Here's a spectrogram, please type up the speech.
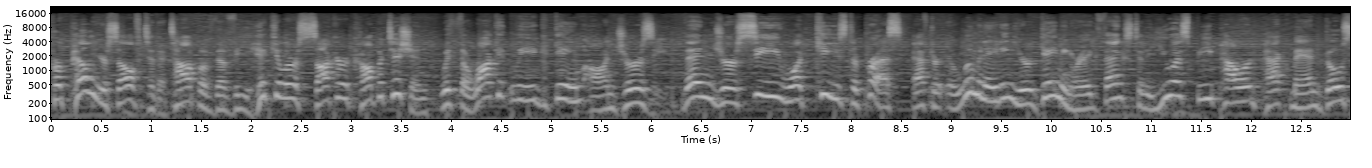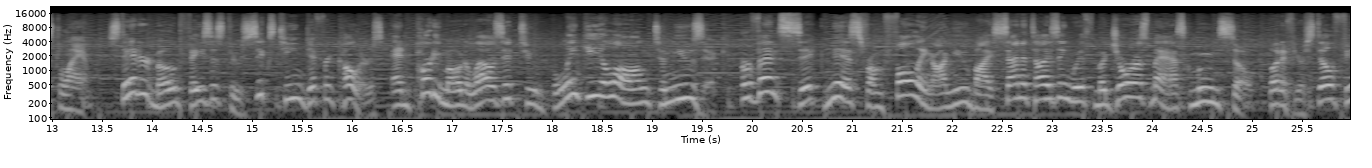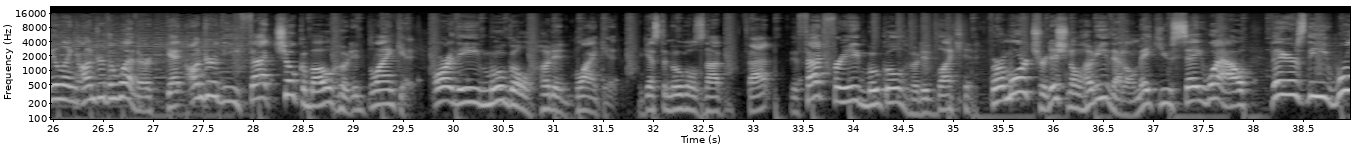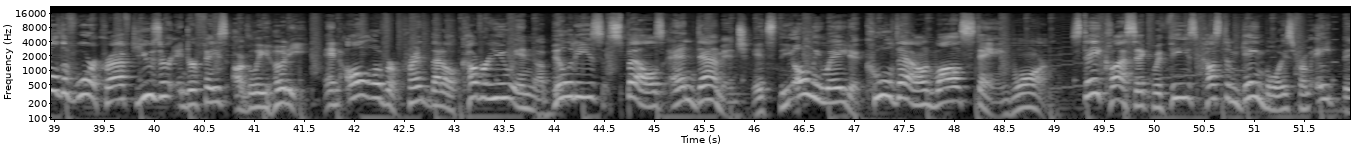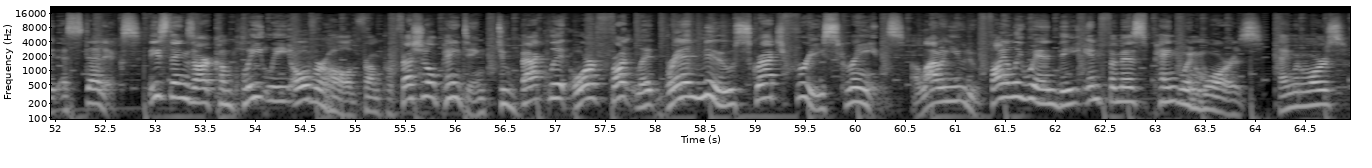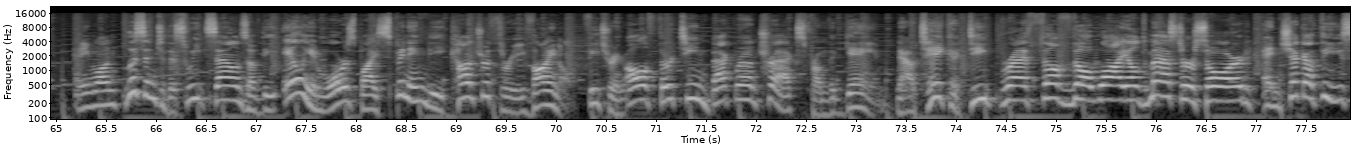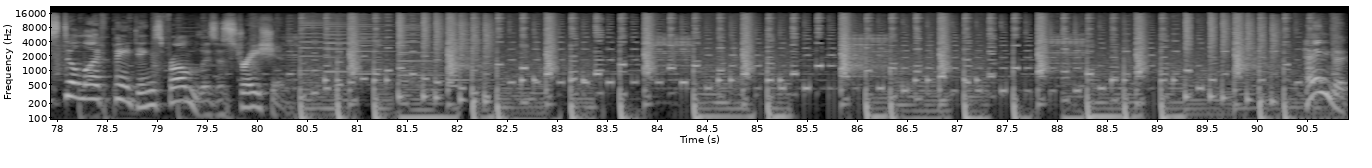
Propel yourself to the top of the vehicular soccer competition with the Rocket League game on Jersey. Then jersey what keys to press after illuminating your gaming rig thanks to the USB powered Pac Man Ghost Lamp. Standard mode phases through 16 different colors, and party mode allows it to blinky along to music. Prevent sickness from falling on you by sanitizing with Majora's Mask Moon Soap. But if you're still feeling under the weather, get under the Fat Chocobo hooded blanket. Or the Moogle hooded blanket. I guess the Moogle's not fat. The fat free Moogle hooded blanket. For a more traditional hoodie that'll make you say wow, there's the World of Warcraft user interface ugly hoodie. An all over print that'll cover you in abilities, spells, and damage. It's the only way to cool down while staying warm. Stay classic with these custom Game Boys from 8-bit aesthetics. These things are completely overhauled from professional painting to backlit or frontlit brand new scratch-free screens, allowing you to finally win the infamous Penguin Wars. Penguin Wars? Anyone? Listen to the sweet sounds of the Alien Wars by spinning the Contra 3 vinyl, featuring all 13 background tracks from the game. Now take a deep breath of the Wild Master Sword and check out these still life paintings from Lizustration.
